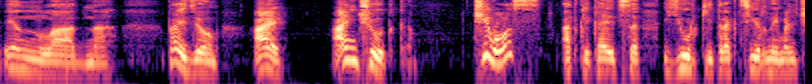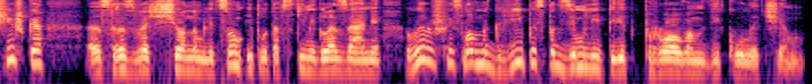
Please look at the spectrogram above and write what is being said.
ин ладно. Пойдем. Ай, Анчутка. Чего-с? откликается юркий трактирный мальчишка э, с развращенным лицом и плутовскими глазами, выросший словно гриб из-под земли перед провом Викулычем.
